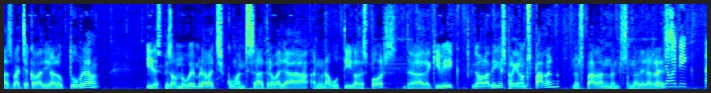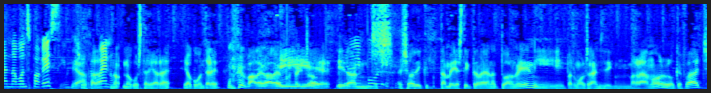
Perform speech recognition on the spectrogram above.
les vaig acabar dir a l'octubre i després al novembre vaig començar a treballar en una botiga d'esports de- d'aquí Vic No la diguis perquè no ens paguen. no ens paguen, doncs no diré res Ja m'ho dic, tant de bons paguessin. Ja, però Ojalà. bueno. no, no costaria res, ja ho comentaré vale, vale, I, perfecte. i Ja doncs això dic, també hi estic treballant actualment i per molts anys dic, m'agrada molt el que faig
